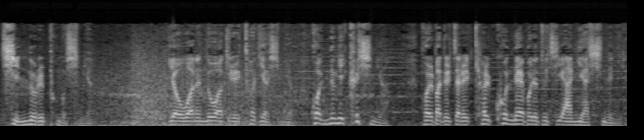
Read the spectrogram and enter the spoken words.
진노를 품으시며 여호와는 노하기를 더디하시며 권능이 크시며 벌받을 자를 결코 내버려 두지 아니하시느니라.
